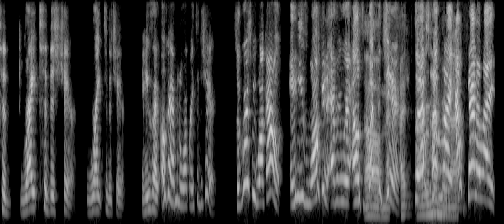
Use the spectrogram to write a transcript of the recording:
to right to this chair, right to the chair. And he's like, okay, I'm gonna walk right to the chair. So of course we walk out, and he's walking everywhere else but oh, the man. chair. I, so that's why I'm like, that. I'm kind of like,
